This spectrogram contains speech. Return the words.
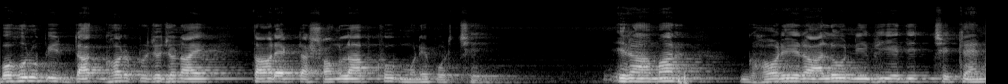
বহুরূপীর ডাকঘর প্রযোজনায় তাঁর একটা সংলাপ খুব মনে পড়ছে। এরা আমার ঘরের আলো নিভিয়ে দিচ্ছে কেন?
